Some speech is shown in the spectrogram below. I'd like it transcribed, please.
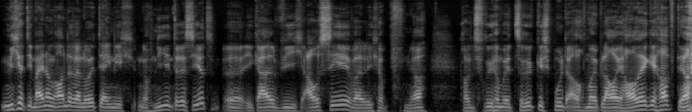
mich hat die Meinung anderer Leute eigentlich noch nie interessiert, äh, egal wie ich aussehe, weil ich habe ja ganz früh mal zurückgespult auch mal blaue Haare gehabt, ja.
